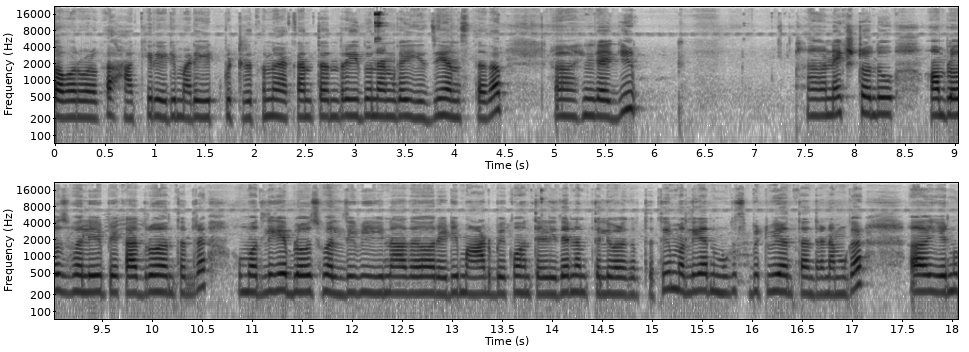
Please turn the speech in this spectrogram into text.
ಕವರ್ ಒಳಗೆ ಹಾಕಿ ರೆಡಿ ಮಾಡಿ ಇಟ್ಬಿಟ್ಟಿರ್ತೀನಿ. ಯಾಕಂತಂದ್ರೆ ಇದು ನನಗೆ ಈಸಿ ಅನಿಸ್ತದ. ಹೀಗಾಗಿ ನೆಕ್ಸ್ಟ್ ಒಂದು ಬ್ಲೌಸ್ ಹೊಲಿಬೇಕಾದ್ರು ಅಂತಂದ್ರೆ, ಮೊದಲಿಗೆ ಬ್ಲೌಸ್ ಹೊಲಿದೀವಿ ಏನಾದ ರೆಡಿ ಮಾಡಬೇಕು ಅಂತೇಳಿದೆ ನಮ್ಮ ತಲೆ ಒಳಗೆ ಇರ್ತೈತಿ ಮೊದಲಿಗೆ ಅದು ಮುಗಿಸ್ಬಿಟ್ವಿ ಅಂತಂದ್ರೆ ನಮ್ಗೆ ಏನೂ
